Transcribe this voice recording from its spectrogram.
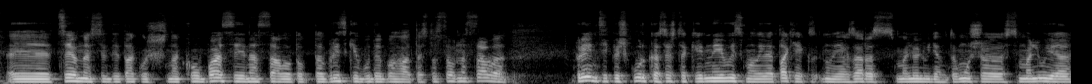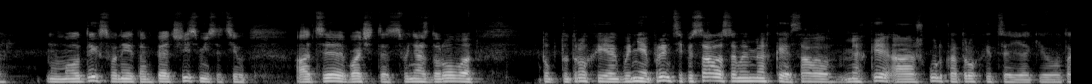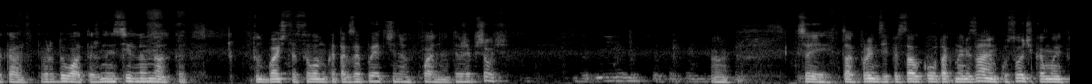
Е, Це в нас іде також на ковбаси і на сало, тобто обрізки буде багато. Стосовно сала, в принципі, шкурка все ж таки не висмалює так, як, ну, як зараз смалю людям, тому що смалює ну, молодих свиней там 5-6 місяців, а це, бачите, свиня здорова. Тобто трохи якби ні, в принципі, сало саме м'яке, сало м'яке, а шкурка трохи це як його така твердувата, не сильно м'яка. Тут бачите, соломка так запечена, файно. Ти вже пішов? А, цей, так, в принципі, салко так нарізаємо кусочками.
